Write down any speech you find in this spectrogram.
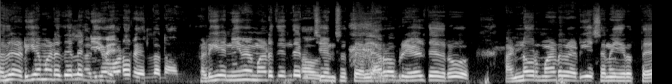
ಅಂದ್ರೆ ಅಡಿಗೆ ಮಾಡೋದೆಲ್ಲ ನೀವೇ? ಮಾಡೋರು ಎಲ್ಲ ನಾವೇ. ಅಡಿಗೆ ನೀವೇ ಮಾಡೋದ್ರಿಂದ ರುಚಿ. ಅನ್ಸುತ್ತೆ. ಅಲ್ಲಿ ಯಾರೋ ಒಬ್ರು ಹೇಳ್ತಾ ಇದ್ರು ಅಣ್ಣವ್ರು ಮಾಡಿದ್ರೆ ಅಡಿಗೆ ಚೆನ್ನಾಗಿರುತ್ತೆ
